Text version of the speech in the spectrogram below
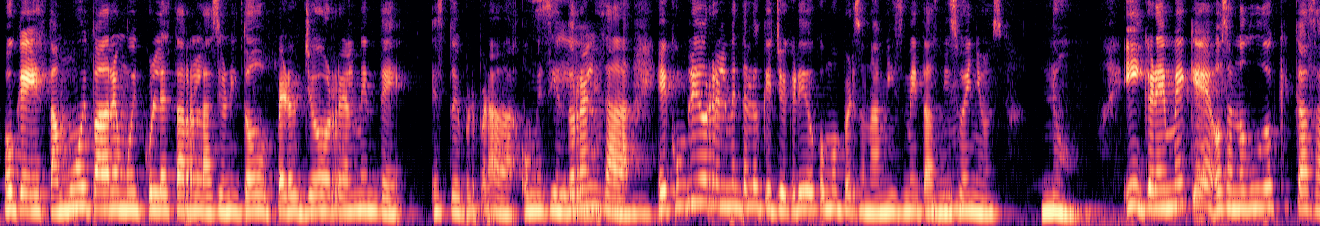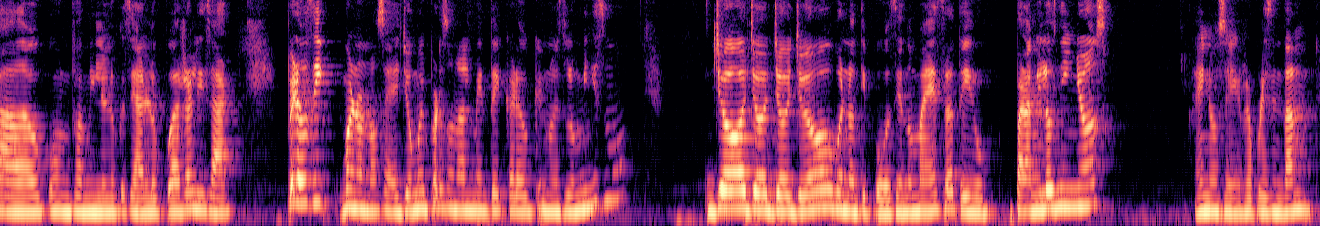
ok, está muy padre, muy cool esta relación y todo, pero yo realmente estoy preparada o me siento Sí. realizada. He cumplido realmente lo que yo he querido como persona, mis metas, mis sueños. No. Y créeme que, o sea, no dudo que casada o con familia, lo que sea, lo puedas realizar. Pero sí, bueno, no sé, yo muy personalmente creo que no es lo mismo. Yo, yo, yo, yo, bueno, tipo, siendo maestra, te digo, para mí los niños, ay, no sé, representan.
